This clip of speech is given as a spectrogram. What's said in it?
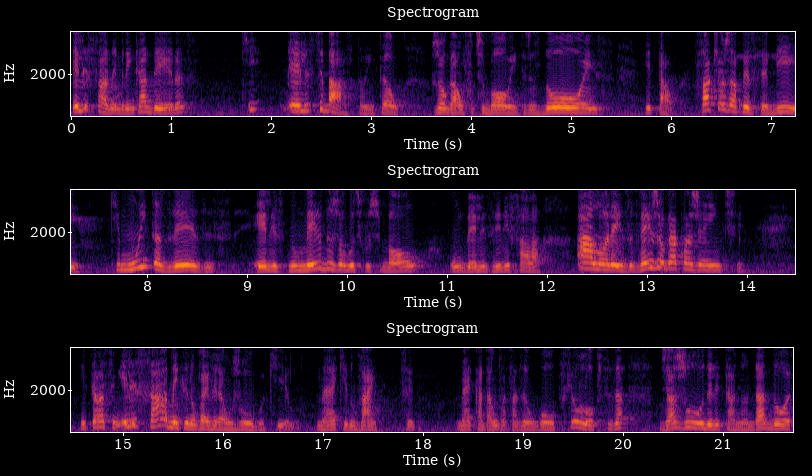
eles fazem brincadeiras que eles se bastam. Então, jogar um futebol entre os dois e tal. Só que eu já percebi que muitas vezes eles, no meio do jogo de futebol, um deles vira e fala: Ah, Lourenço, vem jogar com a gente. Então, assim, eles sabem que não vai virar um jogo aquilo, né? Que não vai ser, né? Cada um vai fazer um gol, porque o Lô precisa de ajuda, ele está no andador.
